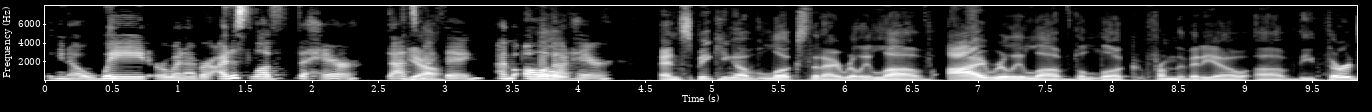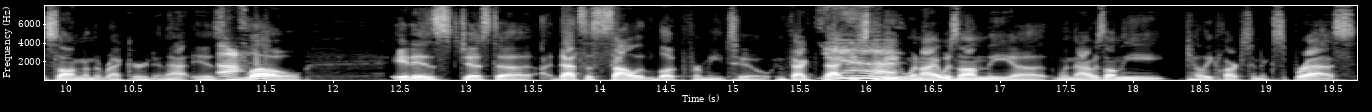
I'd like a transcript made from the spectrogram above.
you know, weight or whatever. I just love the hair. That's Yeah. my thing. I'm all Well, about hair. And speaking of looks that I really love, I really love the look from the video of the third song on the record, and that is Ah. Low. It is just a that's a solid look for me too. In fact, that used to be when I was on the uh, when I was on the Kelly Clarkson Express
